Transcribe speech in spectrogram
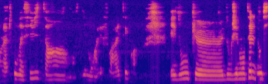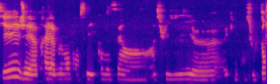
on la trouve assez vite. Hein. On se dit, bon, allez, faut arrêter, quoi. Et donc, donc j'ai monté le dossier. J'ai préalablement commencé, commencé un, un suivi avec une consultante.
